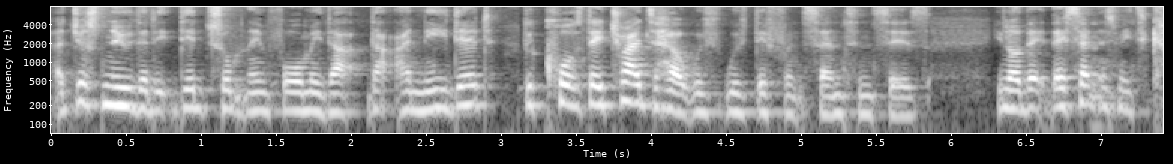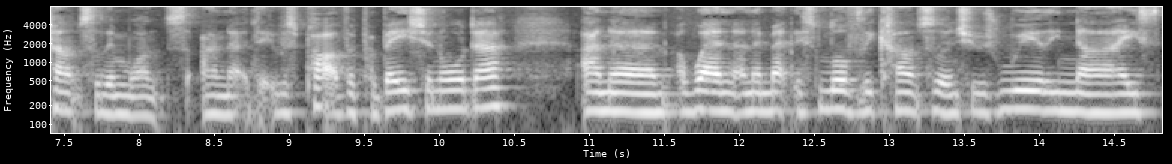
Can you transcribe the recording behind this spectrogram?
I just knew that it did something for me that that I needed. The courts they tried to help with with different sentences. You know they, they sentenced me to counselling once and it was part of a probation order. And um, I went and I met this lovely counsellor and she was really nice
